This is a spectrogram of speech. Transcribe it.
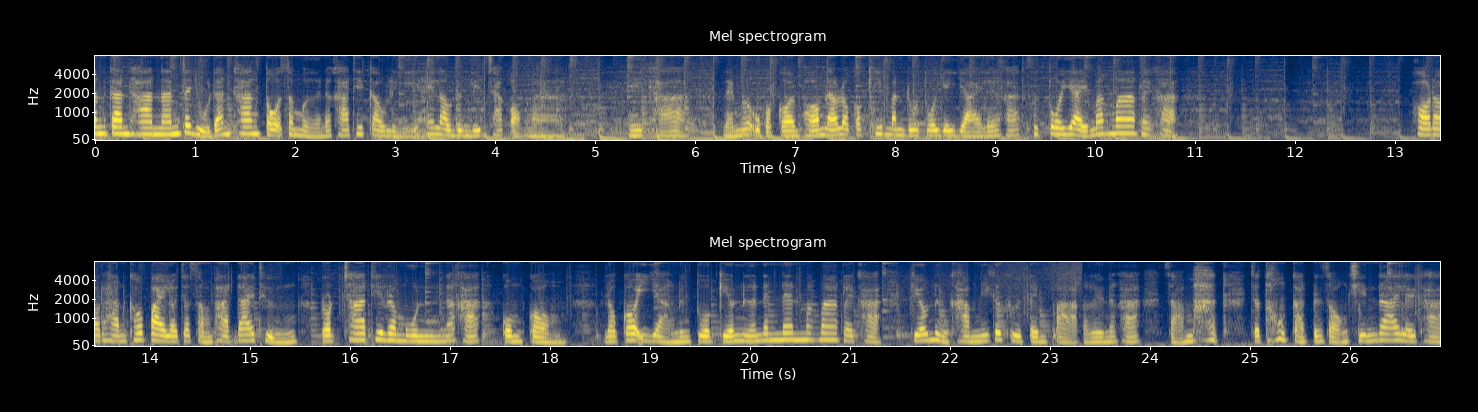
รณ์การทานนั้นจะอยู่ด้านข้างโต๊ะเสมอนะคะ ที่เกาหลีให้เราดึงลิ้นชักออกมา นี่ค่ะ ในเมื่ออุปกรณ์พร้อมแล้วเราก็คีบมันดูตัวใหญ่ ๆ เลยนะคะ คือตัวใหญ่มากๆเลยค่ะ พอเราทานเข้าไปเราจะสัมผัสได้ถึงรสชาติที่ระมุนนะคะ กลมกล่อม แล้วก็อีกอย่างหนึ่งตัวเกี๊ยวเนื้อแน่น ๆ มากๆเลยค่ะ เกี๊ยวหนึ่งคำนี้ก็คือเต็มปากเลยนะคะ สามารถจะต้องกัดเป็น 2 ชิ้นได้เลยค่ะ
